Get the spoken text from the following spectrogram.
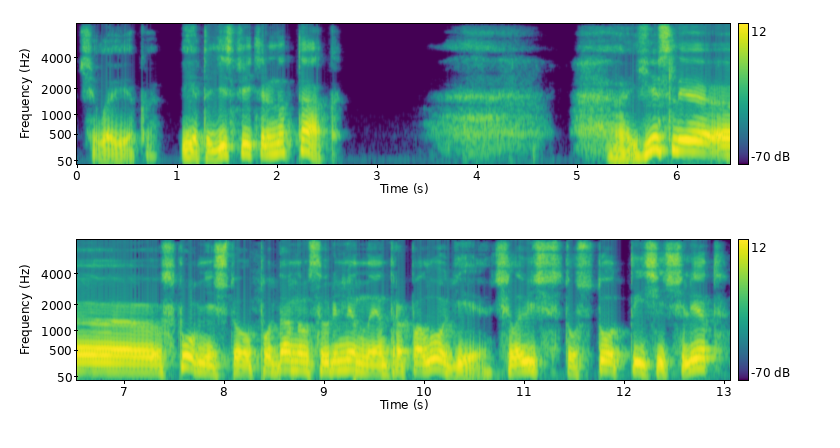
человека. И это действительно так. Если э, вспомнить, что по данным современной антропологии человечеству 100 тысяч лет,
